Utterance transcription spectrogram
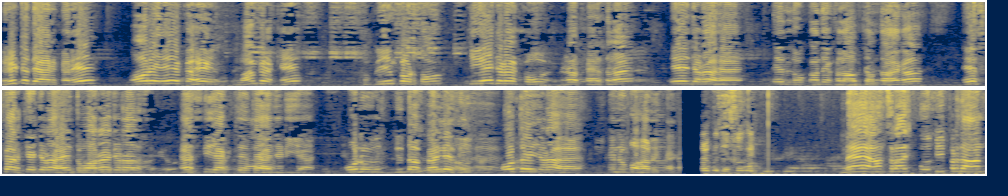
ਰਿਟ ਦਾਇਰ ਕਰੇ ਔਰ ਇਹ ਕਹੇ, ਮੰਗ ਰੱਖੇ ਸੁਪਰੀਮ ਕੋਰਟ ਤੋਂ ਕਿ ਇਹ ਜਿਹੜਾ ਜਿਹੜਾ ਫੈਸਲਾ ਹੈ, ਇਹ ਜਿਹੜਾ ਹੈ, ਇਹ ਲੋਕਾਂ ਦੇ ਖਿਲਾਫ ਜਾਂਦਾ ਹੈਗਾ। ਇਸ ਕਰਕੇ ਜਿਹੜਾ ਹੈ ਦੁਬਾਰਾ ਜਿਹੜਾ ਐਸਸੀ ਐਕਟ ਦੇ ਤਹਿਤ ਜਿਹੜੀ ਹੈ, ਉਹਨੂੰ ਜਿੱਦਾਂ ਪਹਿਲੇ ਸੀ, ਉਦਾਂ ਹੀ ਜਿਹੜਾ ਹੈ, ਇਹਨੂੰ ਬਾਹਰ ਰੱਖਿਆ ਮੈਂ ਹੰਸਰਾਜ ਪੋਦੀ ਪ੍ਰਧਾਨ।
